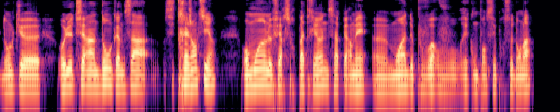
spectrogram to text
Donc au lieu de faire un don comme ça, c'est très gentil. Hein. Au moins le faire sur Patreon, ça permet moi de pouvoir vous récompenser pour ce don-là.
